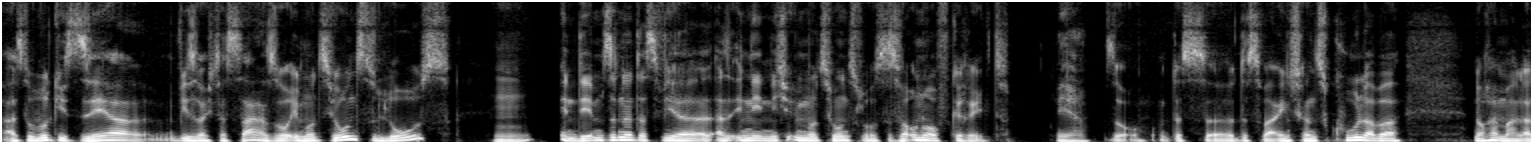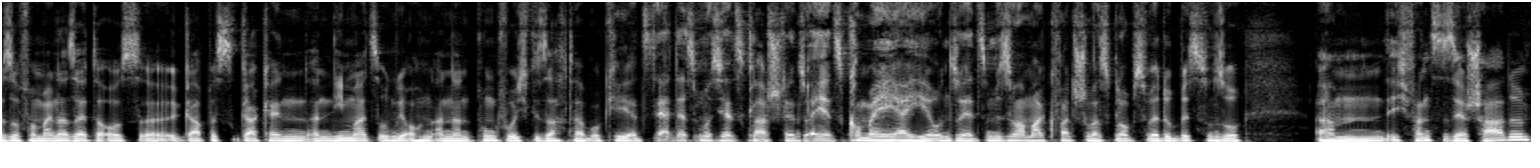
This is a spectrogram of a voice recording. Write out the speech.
also wirklich sehr, wie soll ich das sagen, so emotionslos. Mhm. In dem Sinne, dass wir, also nee, nicht emotionslos, das war unaufgeregt. Ja. So, und das, äh, das war eigentlich ganz cool, aber noch einmal, also von meiner Seite aus äh, gab es gar keinen, niemals irgendwie auch einen anderen Punkt, wo ich gesagt habe, okay, jetzt, ja, das muss ich jetzt klarstellen, so, ey, jetzt komm mal her hier und so, jetzt müssen wir mal quatschen, was glaubst du, wer du bist und so. Ähm, ich fand es sehr schade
